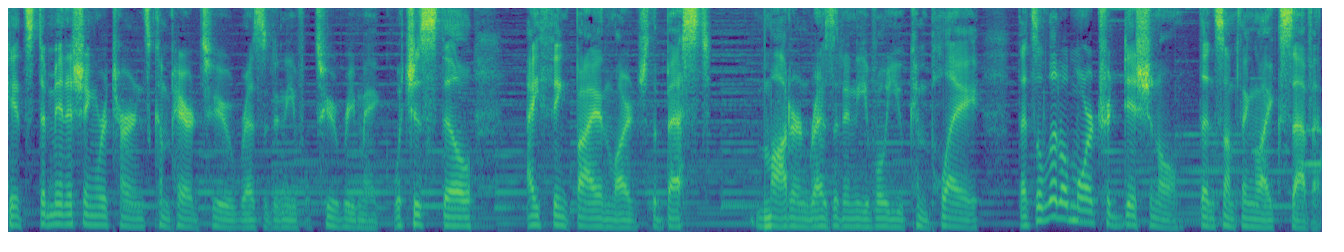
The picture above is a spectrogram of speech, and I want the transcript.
it's diminishing returns compared to Resident Evil 2 Remake, which is still, I think, by and large, the best modern Resident Evil you can play that's a little more traditional than something like 7.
